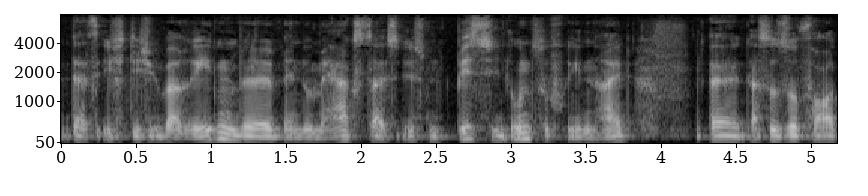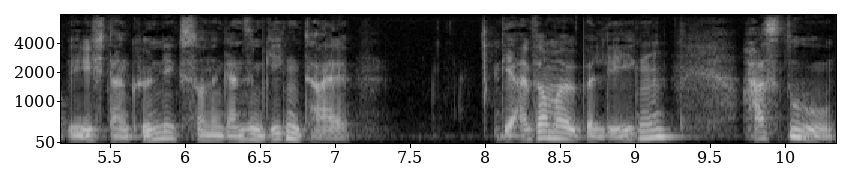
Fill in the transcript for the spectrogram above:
dass ich dich überreden will, wenn du merkst, da ist ein bisschen Unzufriedenheit, äh, dass du sofort wie ich dann kündigst, sondern ganz im Gegenteil dir einfach mal überlegen, hast du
